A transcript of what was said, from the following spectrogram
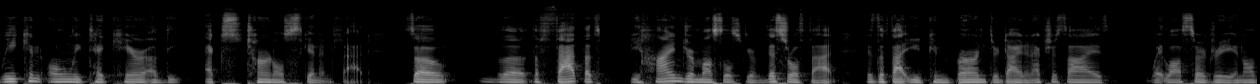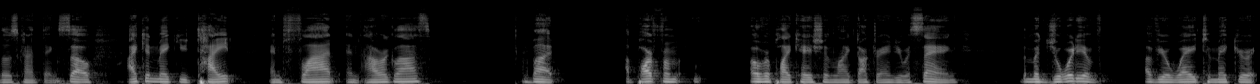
we can only take care of the external skin and fat. So the the fat that's behind your muscles, your visceral fat, is the fat you can burn through diet and exercise, weight loss surgery, and all those kind of things. So I can make you tight and flat and hourglass but apart from overplication, like Dr. Andrew was saying, the majority of, of your way to make your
